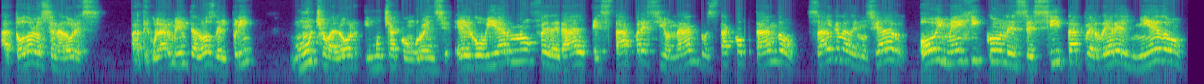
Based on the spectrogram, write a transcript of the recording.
a todos los senadores, particularmente a los del PRI, mucho valor y mucha congruencia. El gobierno federal está presionando, está cooptando. Salgan a denunciar. Hoy México necesita perder el miedo,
